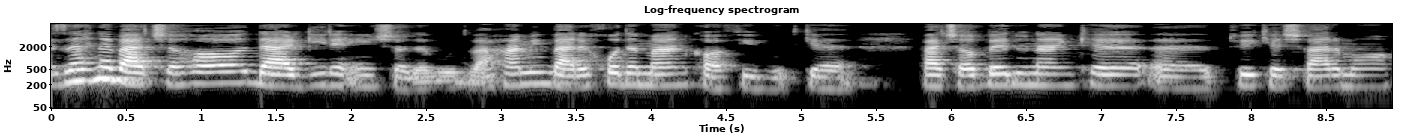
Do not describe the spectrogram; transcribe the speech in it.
ذهن بچه ها درگیر این شده بود و همین برای خود من کافی بود که بچه ها بدونن که توی کشور ما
